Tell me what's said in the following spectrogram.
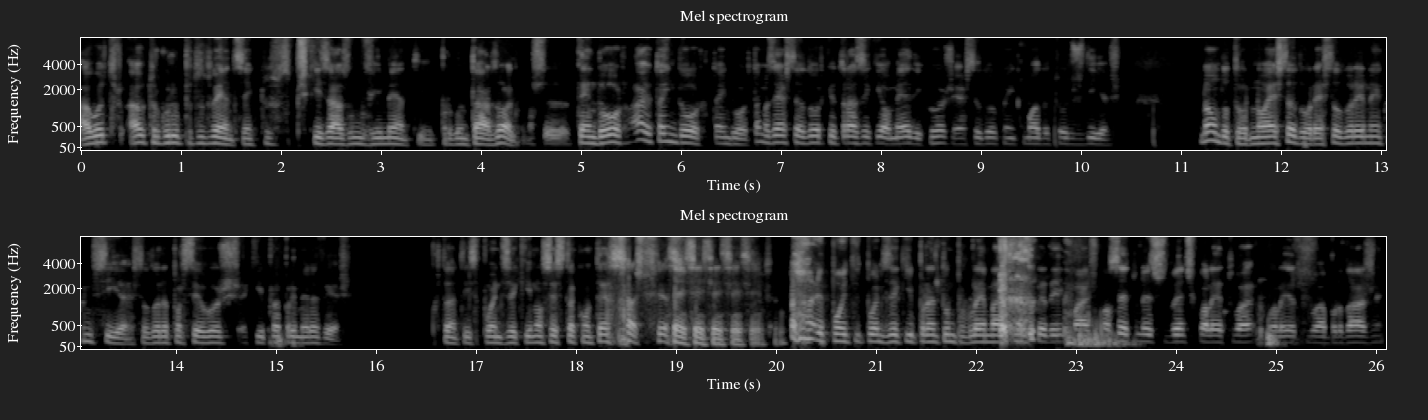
Há, outro, há outro grupo de doentes em que tu se pesquisares o movimento e perguntares, olha, mas, eh, tem dor? Ah, eu tenho dor, tenho dor. Então, mas é esta dor que eu trago aqui ao médico hoje, é esta dor que me incomoda todos os dias. Não, doutor, não é esta dor, esta dor eu nem conhecia, esta dor apareceu hoje aqui pela primeira vez. Portanto, isso põe-nos aqui, não sei se te acontece às vezes. Sim, sim, sim, sim. sim, sim. põe-nos aqui perante um problema um bocadinho mais. Não sei tu nesses doentes qual é a tua, qual é a tua abordagem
